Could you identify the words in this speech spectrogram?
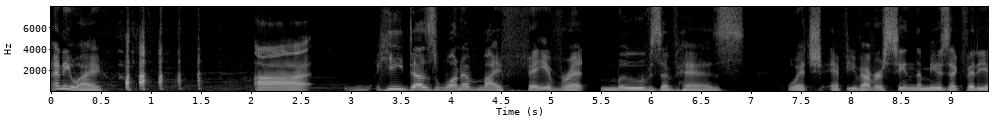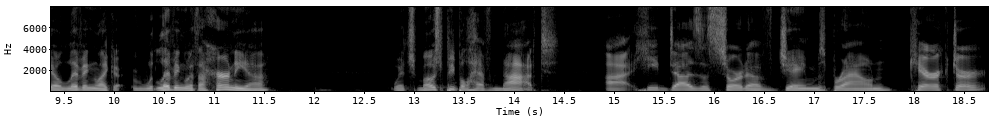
Anyway, uh he does one of my favorite moves of his, which if you've ever seen the music video living like a, living with a hernia, which most people have not, uh, he does a sort of James Brown character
